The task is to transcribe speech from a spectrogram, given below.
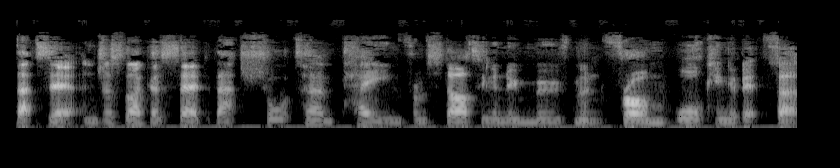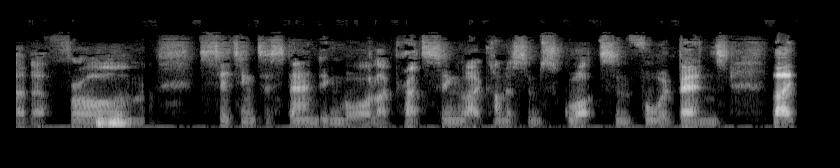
that's it. And just like I said, that short term pain from starting a new movement, from walking a bit further, from mm-hmm. sitting to standing more, like practicing like kind of some squats and forward bends, like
